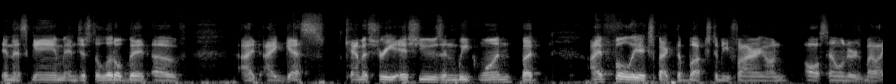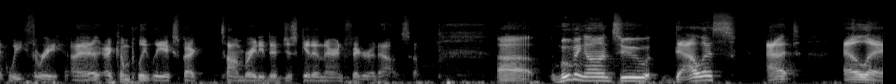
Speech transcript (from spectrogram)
in this game, and just a little bit of I, I guess chemistry issues in week one, but I fully expect the Bucks to be firing on all cylinders by like week three. I, I completely expect Tom Brady to just get in there and figure it out. So, uh, moving on to Dallas at LA,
